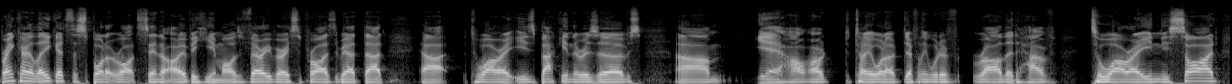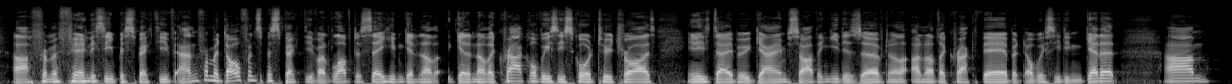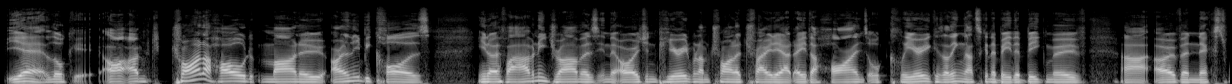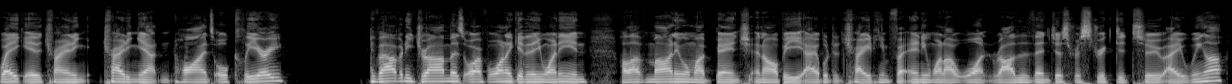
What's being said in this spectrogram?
Brenko Lee gets the spot at right centre over him. I was very, very surprised about that. Uh, Te Whare is back in the reserves. Um, yeah, I'll, I'll, tell you what, I definitely would have rathered have Te Whare in this side uh, from a fantasy perspective and from a Dolphins perspective. I'd love to see him get another get another crack. Obviously, scored two tries in his debut game, so I think he deserved another, crack there, but obviously didn't get it. Um, yeah, look, I, I'm trying to hold Manu only because you know, if I have any dramas in the origin period when I'm trying to trade out either Hynes or Cleary, because I think that's going to be the big move uh, over next week, either trading trading out Hynes or Cleary. If I have any dramas or if I want to get anyone in, I'll have Manu on my bench and I'll be able to trade him for anyone I want rather than just restricted to a winger.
